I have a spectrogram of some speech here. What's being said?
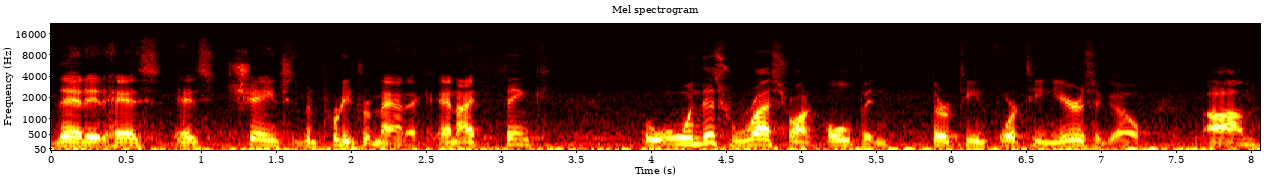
that it has, has changed has been pretty dramatic. And I think when this restaurant opened 13, 14 years ago, um,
